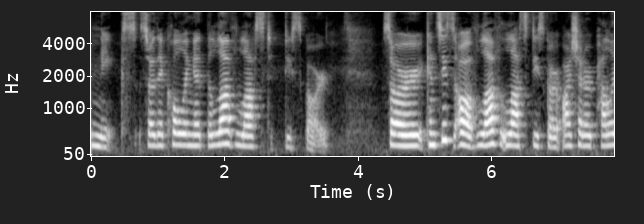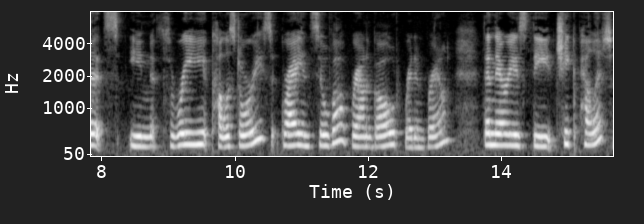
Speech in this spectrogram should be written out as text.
NYX. So they're calling it the Love Lust Disco. So it consists of Love Lust Disco eyeshadow palettes in three color stories grey and silver, brown and gold, red and brown. Then there is the cheek palette,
